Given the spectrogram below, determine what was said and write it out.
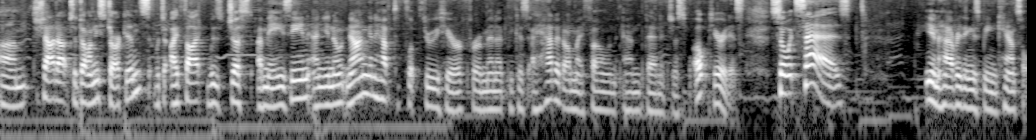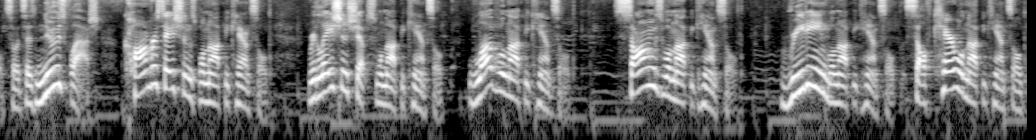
Um, shout out to Donnie Starkins, which I thought was just amazing. And you know, now I'm going to have to flip through here for a minute because I had it on my phone and then it just, oh, here it is. So it says, you know, how everything is being canceled. So it says, newsflash conversations will not be canceled. Relationships will not be canceled. Love will not be canceled. Songs will not be canceled. Reading will not be canceled. Self care will not be canceled.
